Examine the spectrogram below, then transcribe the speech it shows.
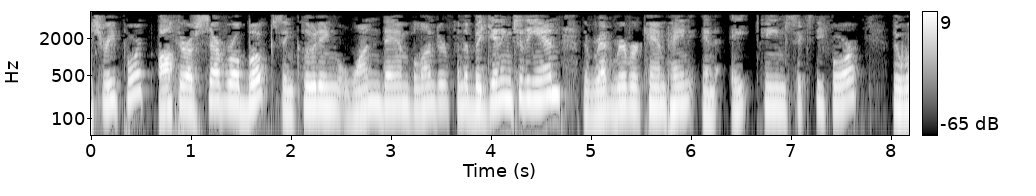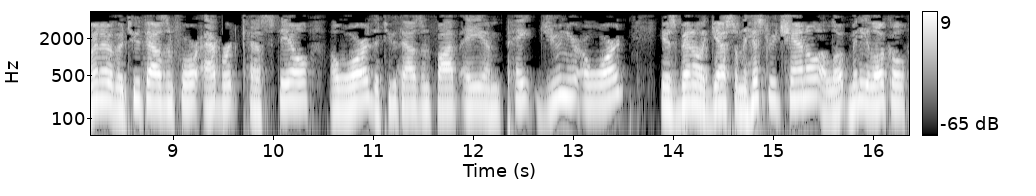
Shreveport, author of several books, including One Damn Blunder from the Beginning to the End, the Red River Campaign in 1864, the winner of the 2004 Albert Castel Award, the 2005 A.M. Pate Jr. Award. He has been a guest on the History Channel, lo- many local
